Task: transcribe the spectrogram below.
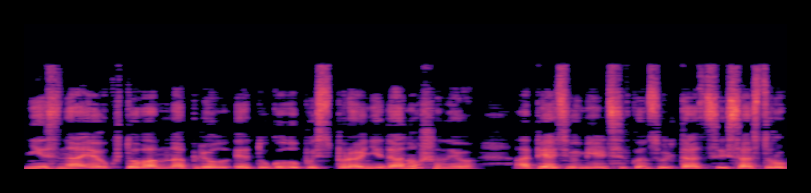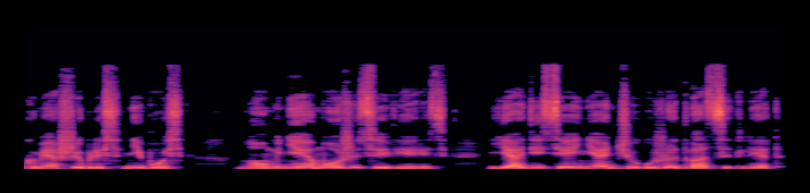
Не знаю, кто вам наплел эту глупость про недоношенную, опять умельцы в консультации со строками ошиблись, небось. Но мне можете верить. Я детей нянчу уже двадцать лет.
